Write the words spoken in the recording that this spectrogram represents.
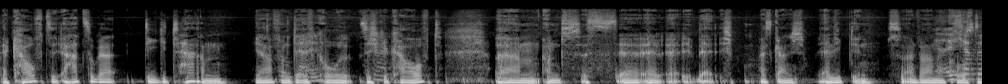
Der kauft, sie- er hat sogar die Gitarren ja, von geil. Dave Grohl sich gekauft. Ähm, und es, äh, äh, äh, ich weiß gar nicht, er liebt ihn. Ist einfach eine Ja, ich hatte,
